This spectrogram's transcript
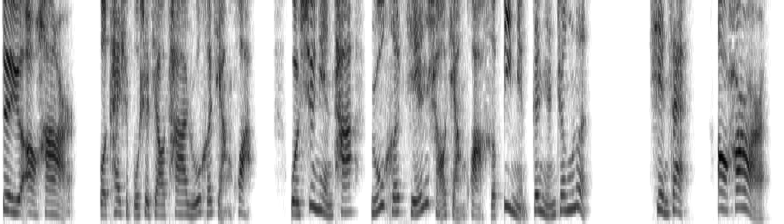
对于奥哈尔，我开始不是教他如何讲话，我训练他如何减少讲话和避免跟人争论。现在。奥哈尔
